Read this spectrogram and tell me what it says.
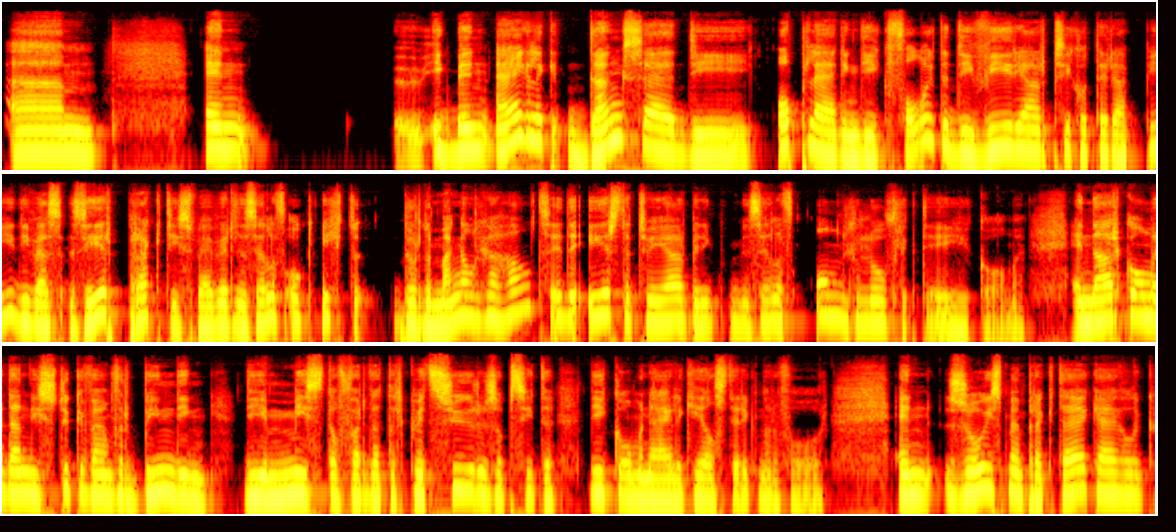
Ehm, en ik ben eigenlijk dankzij die opleiding die ik volgde, die vier jaar psychotherapie, die was zeer praktisch. Wij werden zelf ook echt door de mangel gehaald. De eerste twee jaar ben ik mezelf ongelooflijk tegengekomen. En daar komen dan die stukken van verbinding die je mist of waar dat er kwetsures op zitten, die komen eigenlijk heel sterk naar voren. En zo is mijn praktijk eigenlijk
